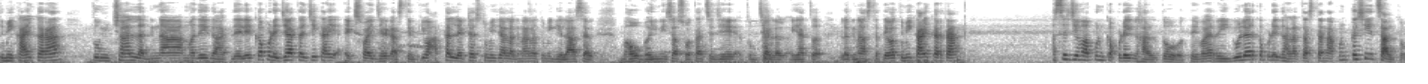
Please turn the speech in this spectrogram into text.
तुम्ही काय करा तुमच्या लग्नामध्ये घातलेले कपडे जे आता जे काही एक्स वाय झेड असतील किंवा आत्ता लेटेस्ट तुम्ही ज्या लग्नाला तुम्ही गेला असाल भाऊ बहिणीचा स्वतःचं जे तुमच्या लग याचं लग्न असतं तेव्हा तुम्ही काय करता? असे जेव्हा आपण कपडे घालतो तेव्हा रेग्युलर कपडे घालत असताना आपण कशी चालतो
